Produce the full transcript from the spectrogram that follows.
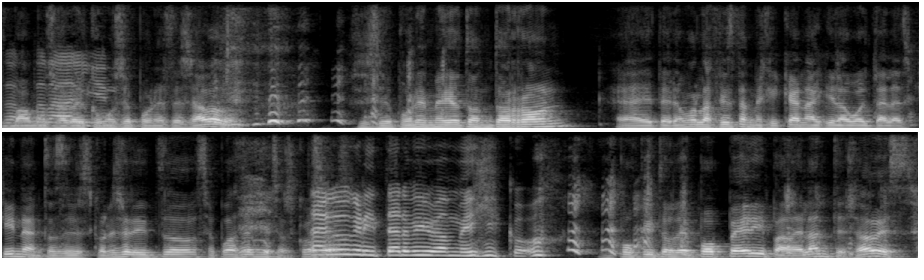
vamos a a ver alguien. cómo se pone este sábado. Si se pone medio tontorrón, eh, tenemos la fiesta mexicana aquí a la vuelta de la esquina. Entonces, con ese dedito se puede hacer muchas Te hago cosas. gritar Viva México. Un poquito de popper y para adelante, ¿sabes?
